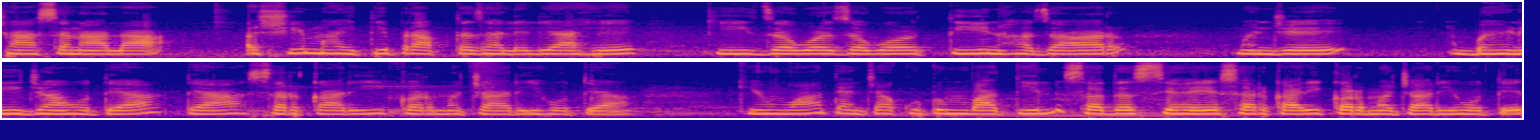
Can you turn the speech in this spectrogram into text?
शासनाला अशी माहिती प्राप्त झालेली आहे की जवळजवळ तीन हजार म्हणजे बहिणी ज्या होत्या त्या सरकारी कर्मचारी होत्या किंवा त्यांच्या कुटुंबातील सदस्य हे सरकारी कर्मचारी होते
